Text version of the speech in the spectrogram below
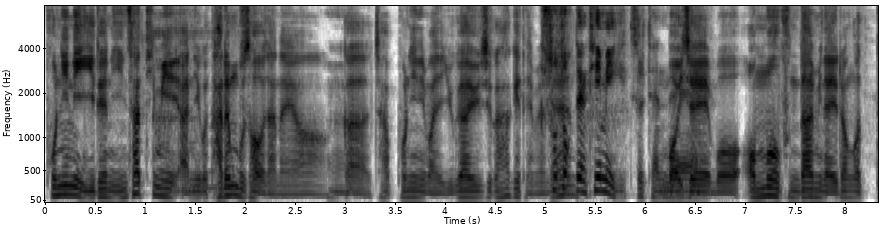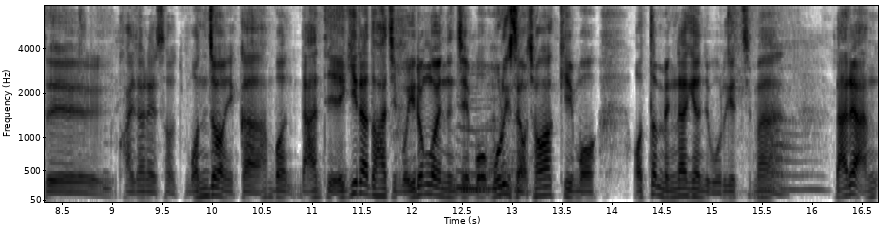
본인이 일은 인사팀이 아니고 다른 부서잖아요. 음. 그러니까 자 본인이 만약 육아휴직을 하게 되면 소속된 팀이 있을 텐데 뭐 이제 뭐 업무 분담이나 이런 것들 관련해서 먼저 그러니까 한번 나한테 얘기라도 하지 뭐 이런 거였는지 뭐 음. 뭐 모르겠어요. 정확히 뭐 어떤 맥락이었는지 모르겠지만 어. 나를 안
